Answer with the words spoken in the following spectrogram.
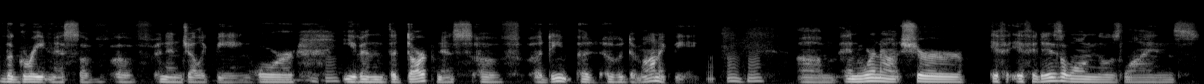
the greatness of, of an angelic being or mm-hmm. even the darkness of a, de- of a demonic being. Mm-hmm. Um, and we're not sure if if it is along those lines,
